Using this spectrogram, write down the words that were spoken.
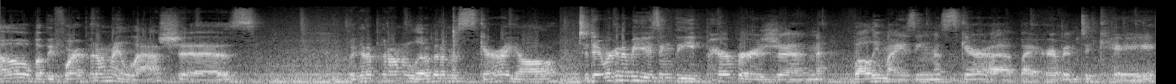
Oh, but before I put on my lashes, we gotta put on a little bit of mascara, y'all. Today we're gonna be using the Perversion Volumizing Mascara by Urban Decay.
